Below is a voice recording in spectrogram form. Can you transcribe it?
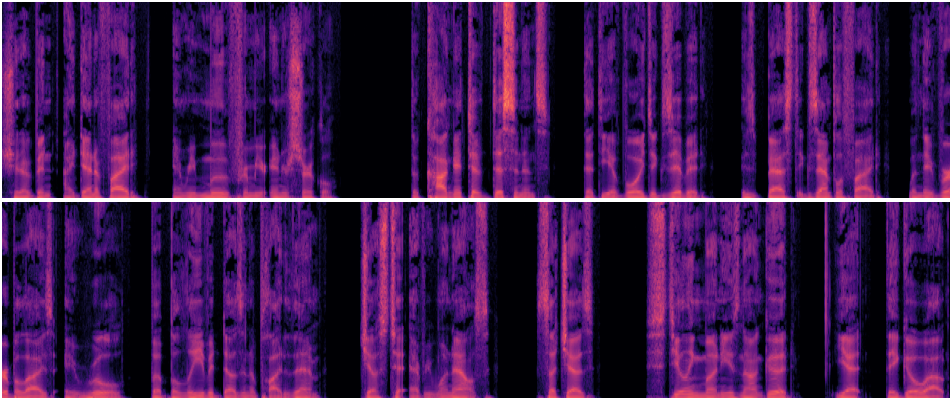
should have been identified and removed from your inner circle. The cognitive dissonance that the avoids exhibit is best exemplified when they verbalize a rule but believe it doesn't apply to them, just to everyone else, such as stealing money is not good, yet they go out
